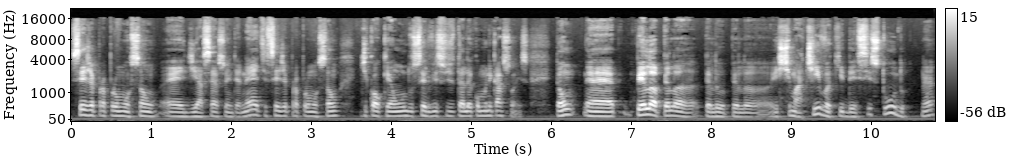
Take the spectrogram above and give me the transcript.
seja para promoção é, de acesso à internet, seja para promoção de qualquer um dos serviços de telecomunicações. Então, é, pela, pela, pela, pela estimativa aqui desse estudo, né,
